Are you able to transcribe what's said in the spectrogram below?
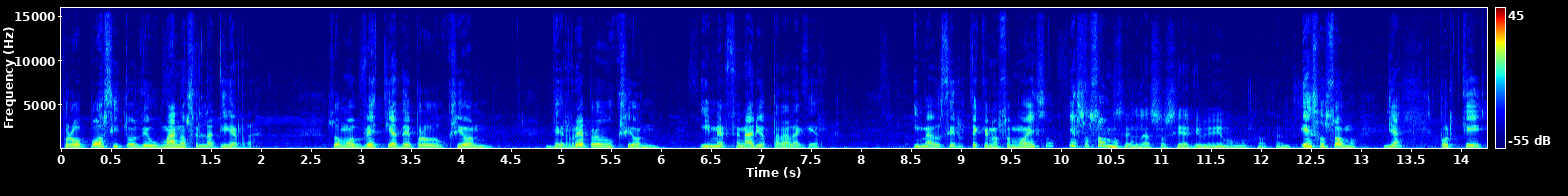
propósitos de humanos en la Tierra somos bestias de producción, de reproducción y mercenarios para la guerra. ¿Y me va a decir usted que no somos eso? Eso somos. Esa es la sociedad que vivimos. Eso somos, ¿ya? ¿Por qué?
